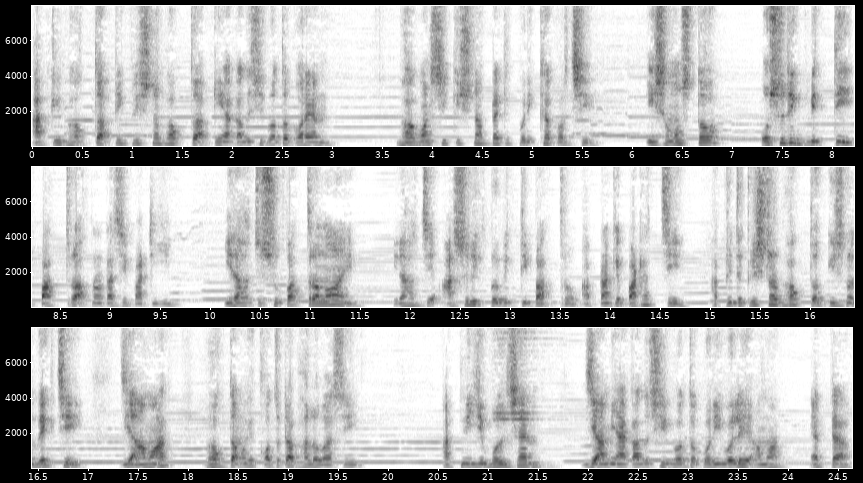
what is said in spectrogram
আপনি ভক্ত, আপনি কৃষ্ণ ভক্ত, আপনি একাদশী ব্রত করেন। ভগবান শ্রীকৃষ্ণ আপনাকে পরীক্ষা করছে। এই সমস্ত অসুরিক বৃত্তি পাত্র আপনার কাছে পাঠিয়ে। এরা হচ্ছে সুপাত্র নয়, এরা হচ্ছে আসরিক প্রবৃত্তি পাত্র। আপনাকে পাঠাচ্ছে। আপনি তো কৃষ্ণর ভক্ত, কৃষ্ণ দেখছে যে আমার ভক্ত আমাকে কতটা ভালোবাসে। আপনি যে বলছেন যে আমি একাদশী ব্রত করি বলে আমার একটা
